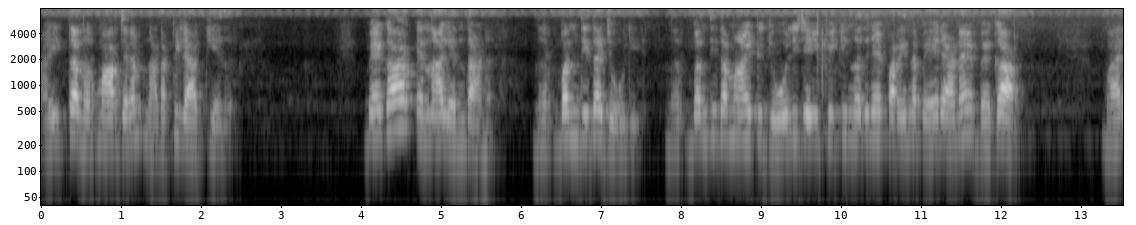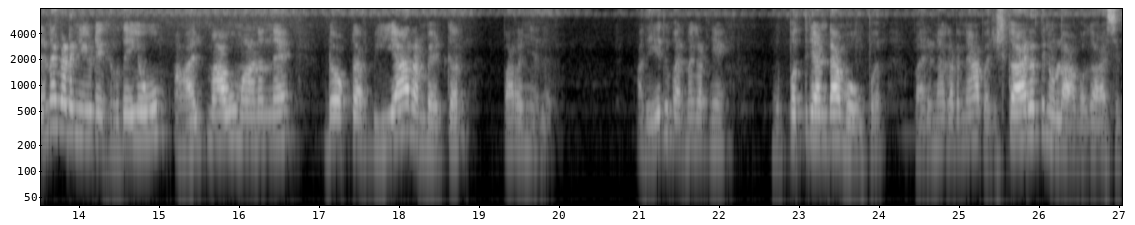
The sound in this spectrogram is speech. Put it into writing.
അയിത്ത നിർമ്മാർജനം നടപ്പിലാക്കിയത്. ബെഗാർ എന്നാൽ എന്താണ്? നിർബന്ധിത ജോലി. നിർബന്ധിതമായിട്ട് ജോലി ചെയ്യിപ്പിക്കുന്നതിനെ പറയുന്ന പേരാണ് ബഗാർ. ഭരണഘടനയുടെ ഹൃദയവും ആത്മാവുമാണെന്ന് ഡോക്ടർ ബി ആർ അംബേദ്കർ പറഞ്ഞത്. അതേത് ഭരണഘടനയെ? മുപ്പത്തിരണ്ടാം വകുപ്പ്. ഭരണഘടനാ പരിഷ്കാരത്തിനുള്ള അവകാശം.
